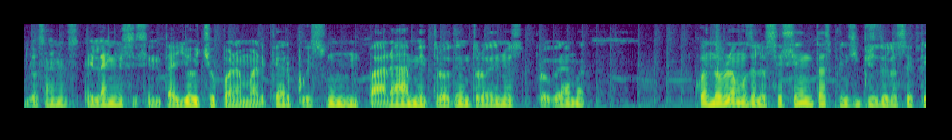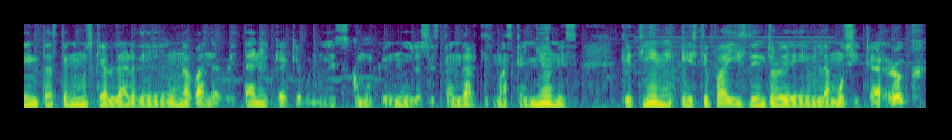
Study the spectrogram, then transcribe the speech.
los años, el año 68 para marcar pues un parámetro dentro de nuestro programa, cuando hablamos de los 60s, principios de los 70s, tenemos que hablar de una banda británica que bueno, es como que uno de los estandartes más cañones que tiene este país dentro de la música rock.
